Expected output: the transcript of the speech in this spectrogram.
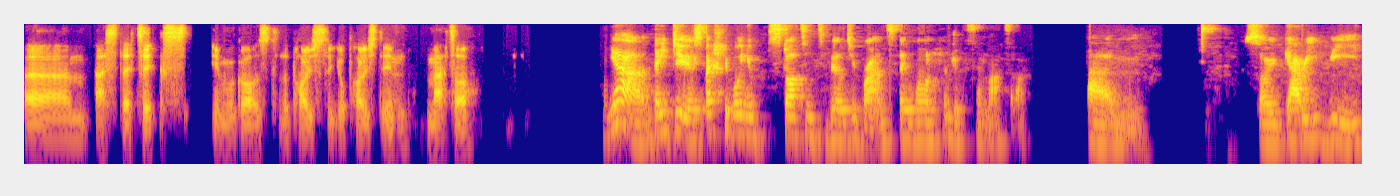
um, aesthetics in regards to the posts that you're posting matter? Yeah, they do, especially when you're starting to build your brands. They 100% matter. Um, so Gary Vee,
